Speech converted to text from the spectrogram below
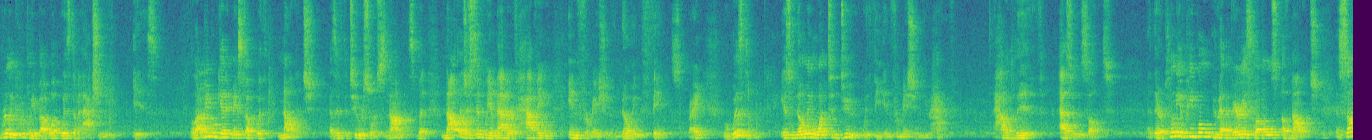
really quickly about what wisdom actually is. A lot of people get it mixed up with knowledge as if the two are sort of synonymous. But knowledge is simply a matter of having information, of knowing things, right? Wisdom is knowing what to do with the information you have, how to live as a result. There are plenty of people who have various levels of knowledge. And some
